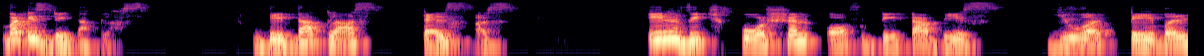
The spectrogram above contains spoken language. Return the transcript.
what is data class? Data class tells us in which portion of database your table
